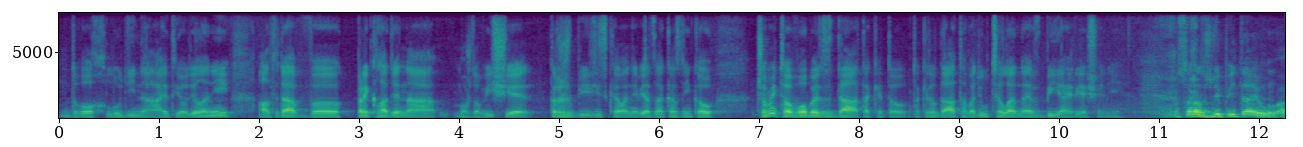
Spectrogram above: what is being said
dvoch ľudí na IT oddelení, ale teda v preklade na možno vyššie tržby, získavanie viac zákazníkov. Čo mi to vôbec dá, takéto, takéto dáta mať ucelené v BI riešení? To sa nás vždy pýtajú. A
